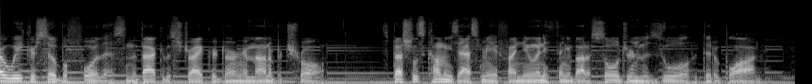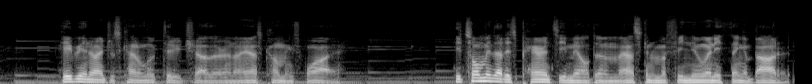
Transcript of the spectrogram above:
a week or so before this, in the back of the Stryker during a mounted patrol, Specialist Cummings asked me if I knew anything about a soldier in Mosul who did a blog. Habe and I just kind of looked at each other, and I asked Cummings why. He told me that his parents emailed him asking him if he knew anything about it.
